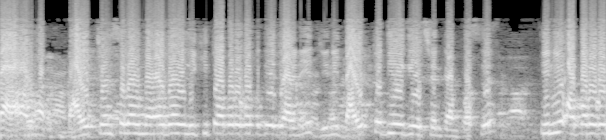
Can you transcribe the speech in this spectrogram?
না ভাইস চ্যান্সেলর মহোদয় লিখিত অপারগতা দিয়ে যায়নি, যিনি দায়িত্ব দিয়ে গিয়েছেন ক্যাম্পাসে, তিনি অপারগতা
